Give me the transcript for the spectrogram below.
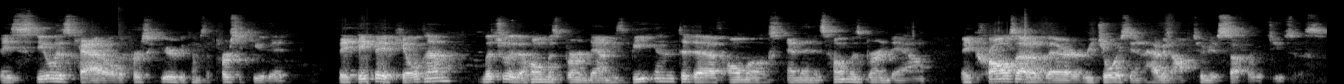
They steal his cattle. The persecutor becomes the persecuted. They think they've killed him. Literally, the home is burned down. He's beaten to death almost, and then his home is burned down. And he crawls out of there rejoicing and having an opportunity to suffer with Jesus.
